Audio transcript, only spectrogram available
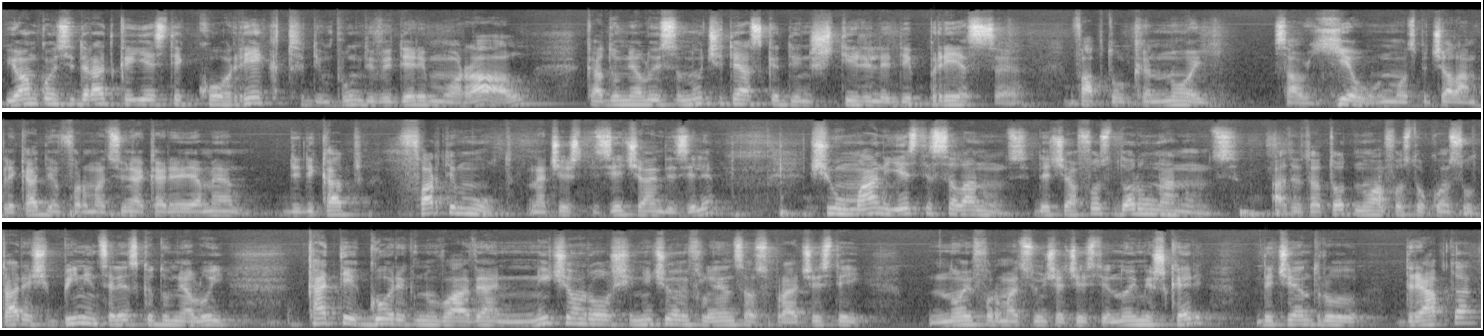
Eu am considerat că este corect, din punct de vedere moral, ca dumnealui să nu citească din știrile de presă faptul că noi, sau eu, în mod special, am plecat din formațiunea care mi-am dedicat foarte mult în acești 10 ani de zile, și uman este să-l anunți. Deci a fost doar un anunț. Atâta tot, nu a fost o consultare și bineînțeles că dumnealui categoric nu va avea niciun rol și nicio influență asupra acestei noi formațiuni și acestei noi mișcări de centru dreapta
